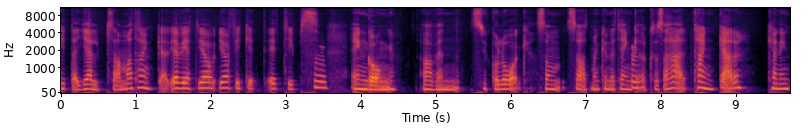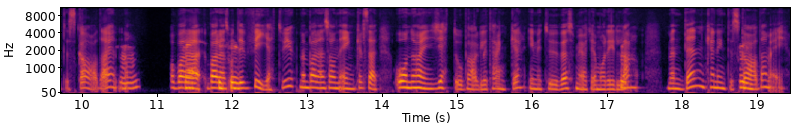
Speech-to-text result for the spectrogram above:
hitta hjälpsamma tankar. Jag vet, jag, jag fick ett, ett tips mm. en gång av en psykolog som sa att man kunde tänka mm. också så här, tankar kan inte skada en. Mm. Och, bara, bara en, och det vet vi ju, men bara en sån enkel så här, åh nu har jag en jätteobehaglig tanke i mitt huvud som gör att jag mår illa, mm. men den kan inte skada mig.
